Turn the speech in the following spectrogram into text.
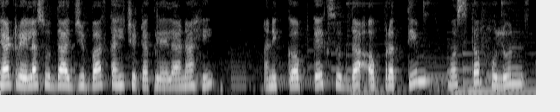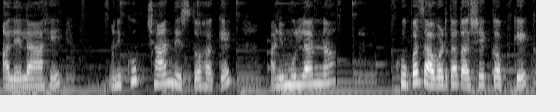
ह्या ट्रेला सुद्धा अजिबात काही चिटकलेला नाही आणि कप केक सुद्धा अप्रतिम मस्त फुलून आलेला आहे. आणि खूप छान दिसतो हा केक आणि मुलांना खूपच आवडतात असे कप केक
